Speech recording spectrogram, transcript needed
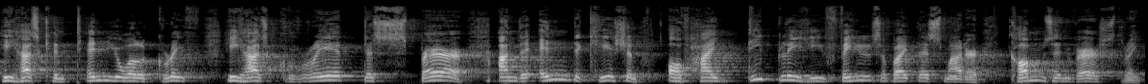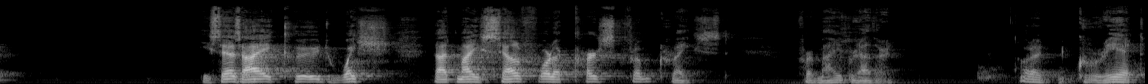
He has continual grief. He has great despair. And the indication of how deeply he feels about this matter comes in verse 3. He says, I could wish that myself were accursed from Christ for my brethren. What a great,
